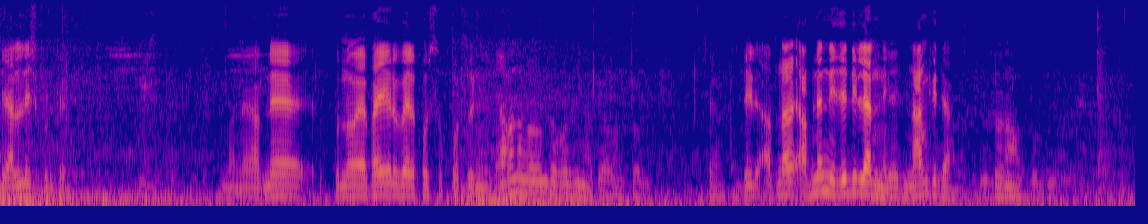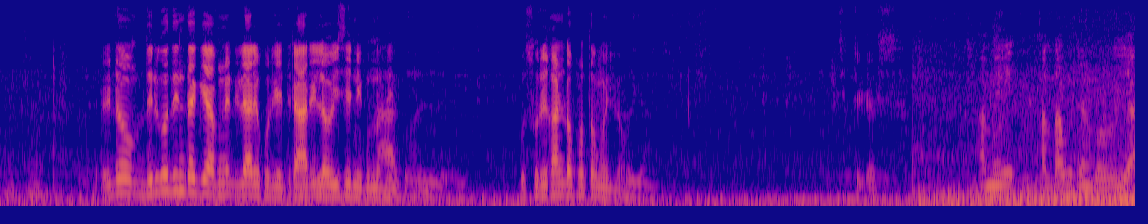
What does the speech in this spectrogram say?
বিয়াল্লিশ কুইন্টাল। মানে আপনি কোনো এফআইআর উফাইআর করছেন নি? এখনও পর্যন্ত করছি না এখন আচ্ছা আপনার আপনার নিজে ডিলার নেই নাম দুশো নাম এইটো দীর্ঘদিন থাকি আপনি ডিলারি করি এতিয়া আরিলে হয়েছে নি কোনো দিন তোমার চুরিকাণ্ড প্রথম হইল ঠিক আছে। আমি আলতাফ হোসেন বড়ুইয়া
